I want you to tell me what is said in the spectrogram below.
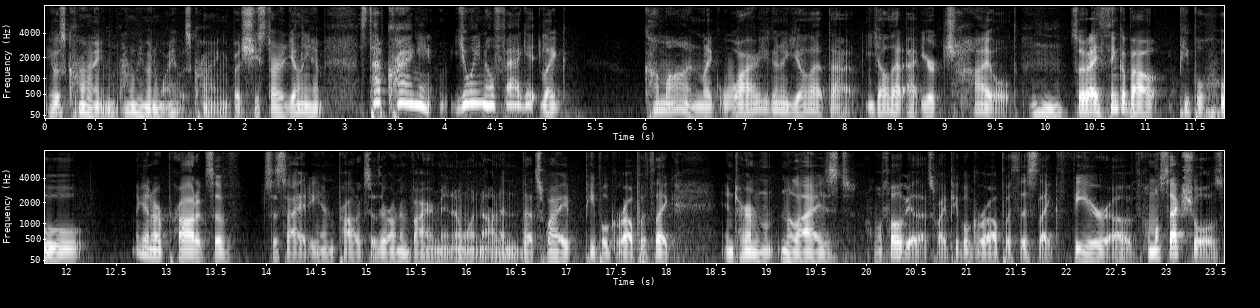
he was crying. I don't even know why he was crying, but she started yelling at him, "Stop crying! You ain't no faggot!" Like come on like why are you going to yell at that yell that at your child? Mm-hmm. So i think about people who again are products of society and products of their own environment and whatnot and that's why people grow up with like internalized homophobia. That's why people grow up with this like fear of homosexuals.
